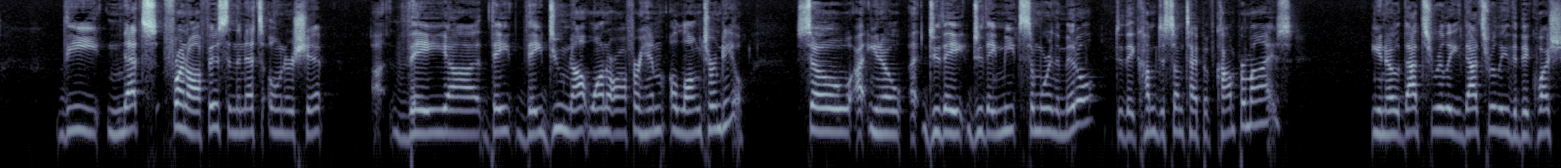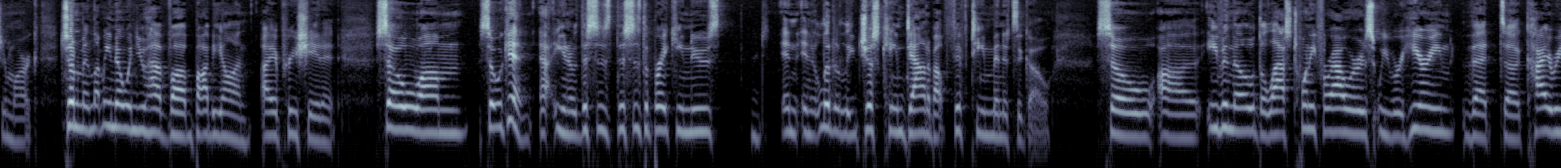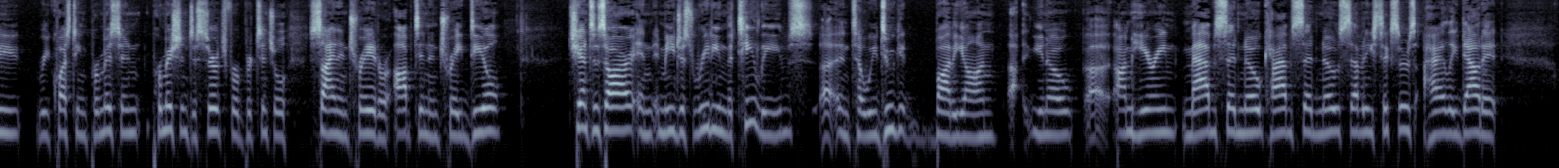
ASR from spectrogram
The Nets front office and the Nets ownership they uh, they they do not want to offer him a long term deal. So uh, you know, uh, do they do they meet somewhere in the middle? Do they come to some type of compromise? You know, that's really that's really the big question mark, gentlemen. Let me know when you have uh, Bobby on. I appreciate it. So um, so again, uh, you know, this is this is the breaking news, and, and it literally just came down about 15 minutes ago. So uh, even though the last 24 hours we were hearing that uh, Kyrie requesting permission permission to search for a potential sign and trade or opt in and trade deal, chances are, and, and me just reading the tea leaves uh, until we do get Bobby on, uh, you know, uh, I'm hearing Mavs said no, Cavs said no, 76ers, I highly doubt it.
